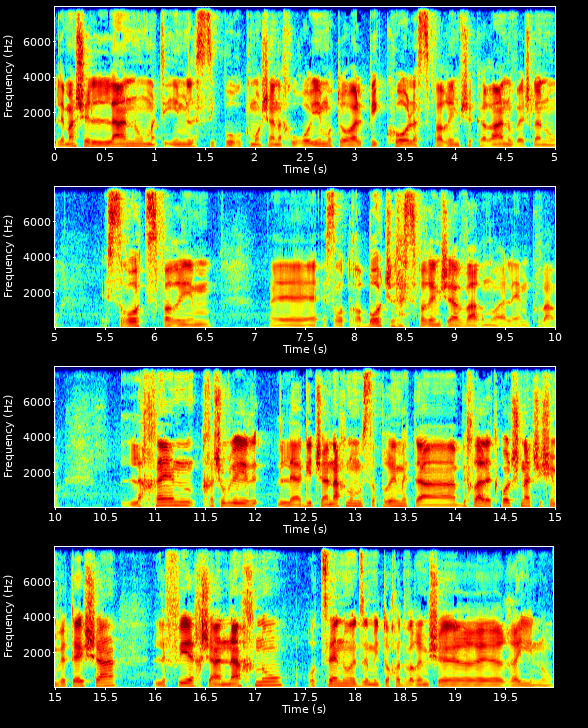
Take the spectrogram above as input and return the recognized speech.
למה שלנו מתאים לסיפור כמו שאנחנו רואים אותו על פי כל הספרים שקראנו, ויש לנו עשרות ספרים, עשרות רבות של הספרים שעברנו עליהם כבר. לכן חשוב לי להגיד שאנחנו מספרים את ה... בכלל, את כל שנת 69, לפי איך שאנחנו הוצאנו את זה מתוך הדברים שראינו.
